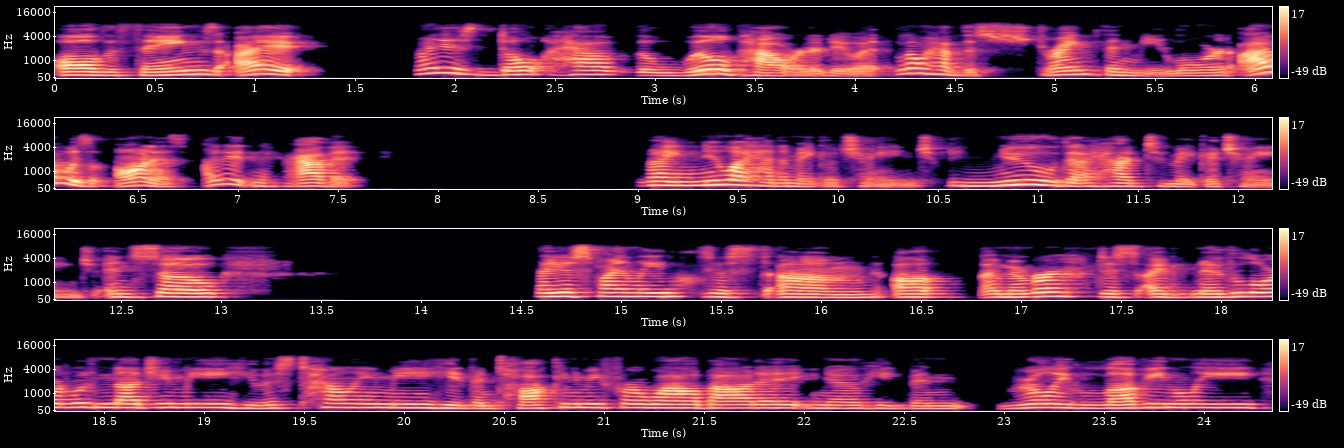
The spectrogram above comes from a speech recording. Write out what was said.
all the things. I, I just don't have the willpower to do it. I don't have the strength in me, Lord. I was honest. I didn't have it. But I knew I had to make a change. I knew that I had to make a change. And so I just finally just um uh, I remember just I know the Lord was nudging me. He was telling me he'd been talking to me for a while about it. You know, he'd been really lovingly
